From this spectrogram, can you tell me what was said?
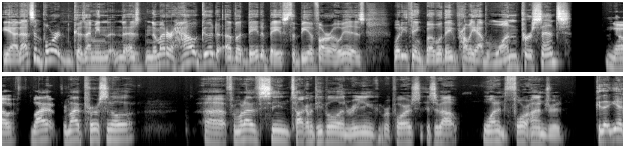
Yeah, that's important because I mean, as, no matter how good of a database the BFRO is, what do you think, Bobo? They probably have one percent. No, my for my personal uh, from what I've seen talking to people and reading reports, it's about one in 400. Because yeah,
